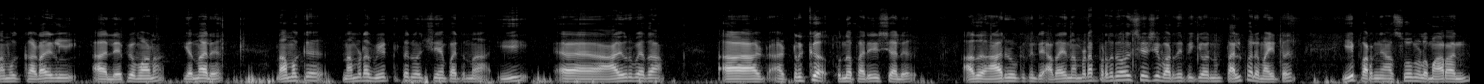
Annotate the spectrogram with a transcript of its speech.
നമുക്ക് കടകളിൽ ലഭ്യമാണ്. എന്നാൽ നമുക്ക് നമ്മുടെ വീട്ടിൽ തന്നെ വെച്ച് ചെയ്യാൻ പറ്റുന്ന ഈ ആയുർവേദ ട്രിക്ക് ഒന്ന് പരീക്ഷിച്ചാൽ അത് ആരോഗ്യത്തിന്റെ അതായത് നമ്മുടെ പ്രതിരോധശേഷി വർദ്ധിപ്പിക്കുവാനും തൽഫലമായിട്ട് ഈ പറഞ്ഞ അസുഖങ്ങൾ മാറാനും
